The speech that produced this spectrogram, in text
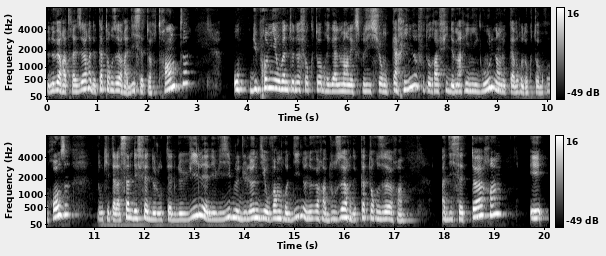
de 9h à 13h et de 14h à 17h30. du 1er au 29 octobre également l'exposition Karine, photographie de Marie Nigoul dans le cadre d'Octobre Rose, donc qui est à la salle des fêtes de l'hôtel de ville. Elle est visible du lundi au vendredi de 9h à 12h et de 14h à 17h. Et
